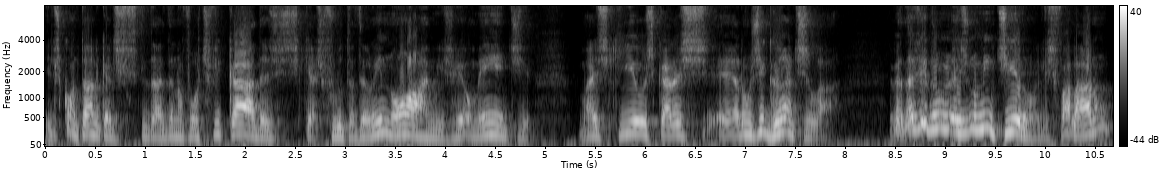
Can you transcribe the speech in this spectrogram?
Eles contaram que as cidades eram fortificadas, que as frutas eram enormes, realmente, mas que os caras eram gigantes lá. Na verdade, eles não, eles não mentiram, eles falaram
